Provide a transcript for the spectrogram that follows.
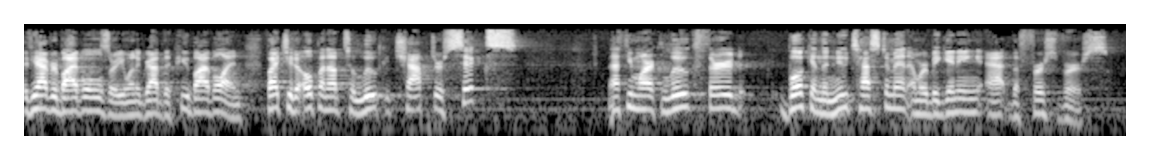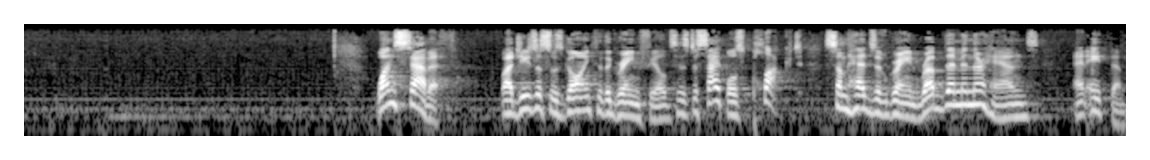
If you have your Bibles or you want to grab the Pew Bible, I invite you to open up to Luke chapter 6. Matthew, Mark, Luke, third book in the New Testament, and we're beginning at the first verse. One Sabbath, while Jesus was going through the grain fields, his disciples plucked some heads of grain, rubbed them in their hands, and ate them.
